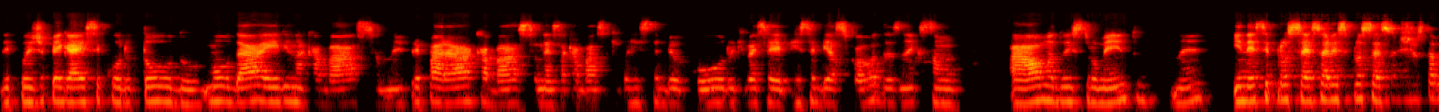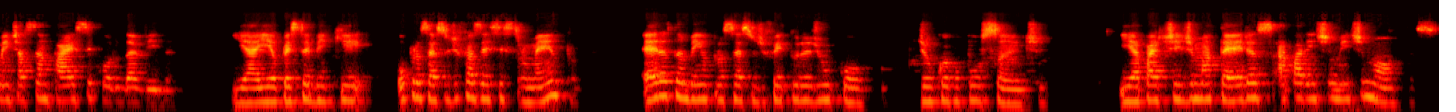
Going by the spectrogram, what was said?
depois de pegar esse couro todo, moldar ele na cabaça, né, preparar a cabaça, nessa cabaça que vai receber o couro, que vai receber as cordas, né, que são a alma do instrumento, né, e nesse processo era esse processo de justamente assentar esse couro da vida. E aí eu percebi que o processo de fazer esse instrumento era também o processo de feitura de um corpo, de um corpo pulsante, e a partir de matérias aparentemente mortas,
